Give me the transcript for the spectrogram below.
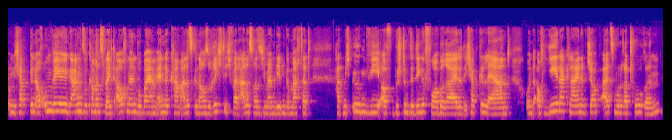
und ich hab, bin auch Umwege gegangen, so kann man es vielleicht auch nennen, wobei am Ende kam alles genauso richtig, weil alles, was ich in meinem Leben gemacht hat, hat mich irgendwie auf bestimmte Dinge vorbereitet. Ich habe gelernt und auch jeder kleine Job als Moderatorin,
